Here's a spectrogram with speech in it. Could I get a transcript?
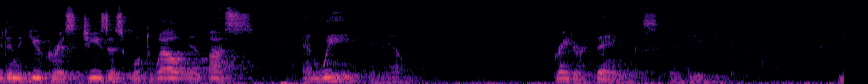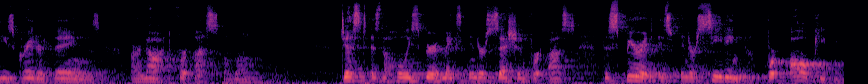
that in the Eucharist, Jesus will dwell in us and we in him. Greater things indeed. These greater things are not for us alone. Just as the Holy Spirit makes intercession for us, the Spirit is interceding for all people.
